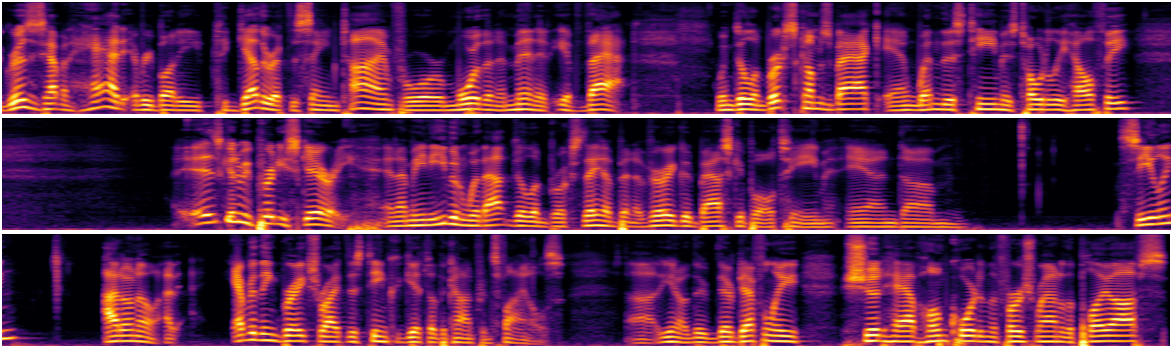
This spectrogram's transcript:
the Grizzlies haven't had everybody together at the same time for more than a minute, if that. When Dillon Brooks comes back and when this team is totally healthy, it's going to be pretty scary. And I mean, even without Dillon Brooks, they have been a very good basketball team. And um, ceiling, I don't know. I, everything breaks right. This team could get to the conference finals. Uh, you know, they definitely should have home court in the first round of the playoffs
